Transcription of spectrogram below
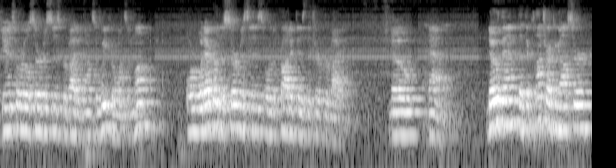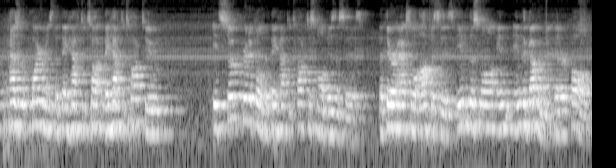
janitorial services provided once a week or once a month, or whatever the service is or the product is that you're providing. Know them. Know them that the contracting officer has requirements that they have to talk they have to talk to. It's so critical that they have to talk to small businesses that there are actual offices in the small in, in the government that are called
